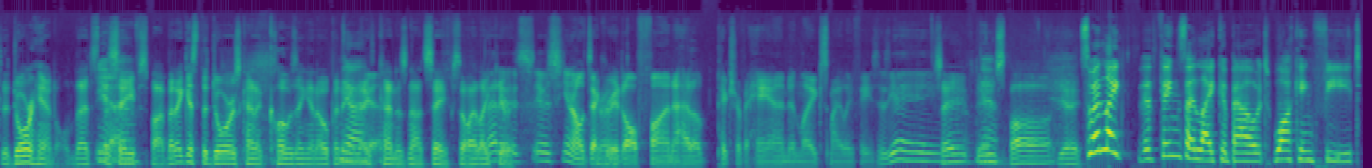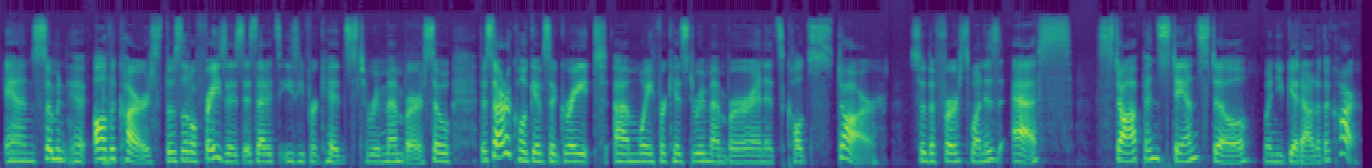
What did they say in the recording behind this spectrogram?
the door handle. That's Yeah. the safe spot. But I guess the door is kind of closing and opening. Yeah. That Yeah. kind of is not safe. So I like And your it, was, it was, you know, decorated all fun. I had a picture of a hand and like smiley faces. Yay! safety Yeah. spot. Yay. So I like the things I like about walking feet and so many uh, all the cars. Those little phrases is that it's easy for kids to remember. So this article gives a great um, way for kids to remember, and it's called STAR. So the first one is S. Stop and stand still when you get out of the car.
